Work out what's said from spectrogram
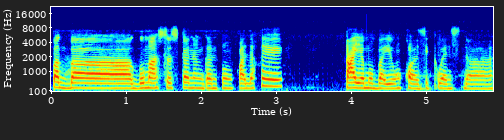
pag ba gumastos ka ng gantong kalaki, kaya mo ba yung consequence na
